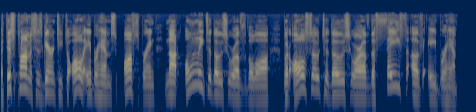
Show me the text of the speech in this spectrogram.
But this promise is guaranteed to all Abraham's offspring, not only to those who are of the law, but also to those who are of the faith of Abraham.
